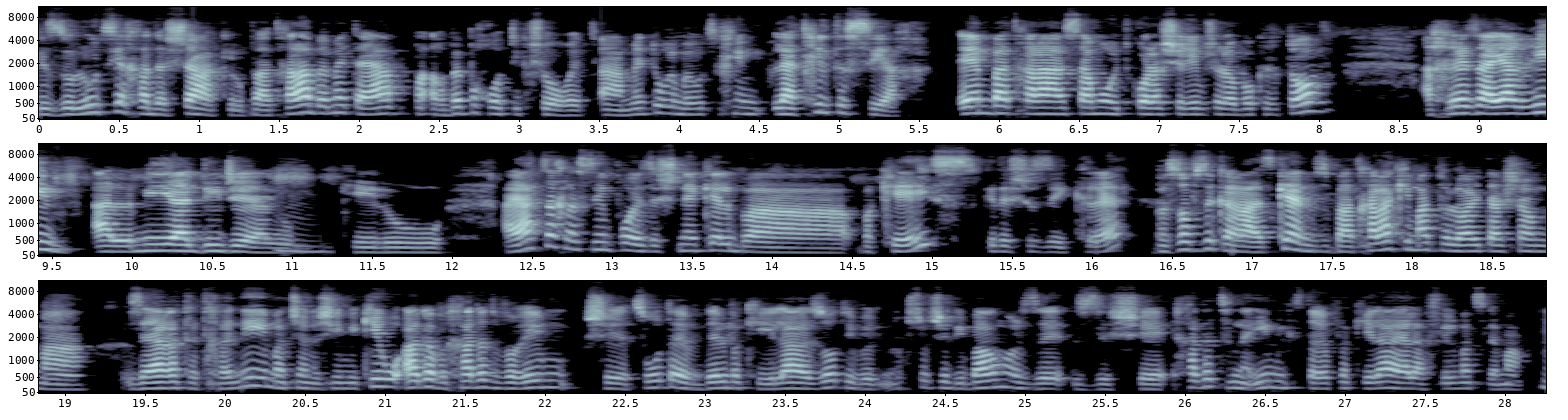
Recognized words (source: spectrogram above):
רזולוציה חדשה, כאילו בהתחלה באמת היה הרבה פחות תקשורת, המנטורים היו צריכים להתחיל את השיח. הם בהתחלה שמו את כל השירים של הבוקר טוב, אחרי זה היה ריב על מי יהיה הדי-ג'יי היום, mm. כאילו, היה צריך לשים פה איזה שנקל בקייס כדי שזה יקרה, בסוף זה קרה, אז כן, אז בהתחלה כמעט ולא הייתה שם, זה היה רק התכנים, עד שאנשים הכירו, אגב, אחד הדברים שיצרו את ההבדל בקהילה הזאת, ואני חושבת שדיברנו על זה, זה שאחד התנאים להצטרף לקהילה היה להפעיל מצלמה. Mm.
